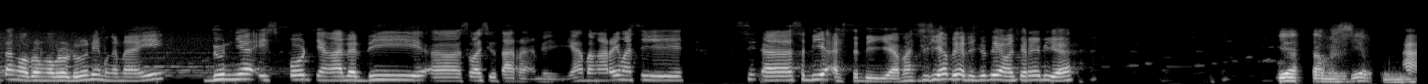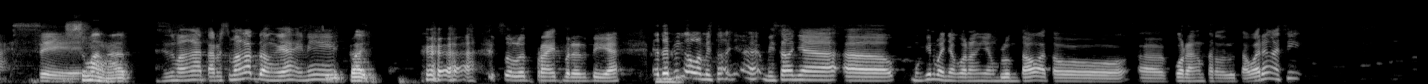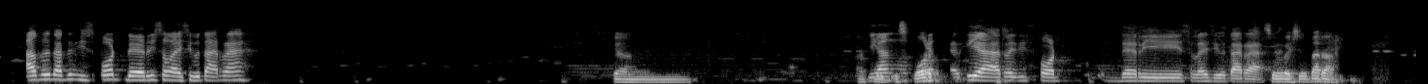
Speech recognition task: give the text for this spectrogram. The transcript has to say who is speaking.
Speaker 1: kita ngobrol-ngobrol dulu nih mengenai dunia e-sport yang ada di uh, Sulawesi Utara nih. Ya, Bang Aray masih uh, sedia, eh sedia, masih siap ya di situ ya, masih ready ya?
Speaker 2: Iya, masih siap.
Speaker 1: Asik.
Speaker 2: Semangat.
Speaker 1: Masih semangat, harus semangat dong ya. Ini
Speaker 2: pride.
Speaker 1: Sulut pride berarti ya. Eh tapi kalau misalnya misalnya uh, mungkin banyak orang yang belum tahu atau uh, kurang terlalu tahu, ada nggak sih atlet-atlet e-sport dari Sulawesi Utara
Speaker 2: yang
Speaker 1: atlet yang e-sport? Iya, atlet e-sport dari Sulawesi Utara.
Speaker 2: Sulawesi Utara.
